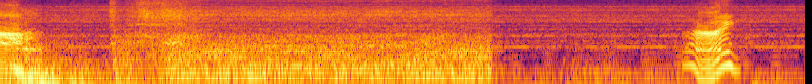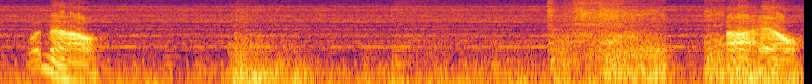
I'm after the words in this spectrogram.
Ah. Alright. What now? Ah, hell.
